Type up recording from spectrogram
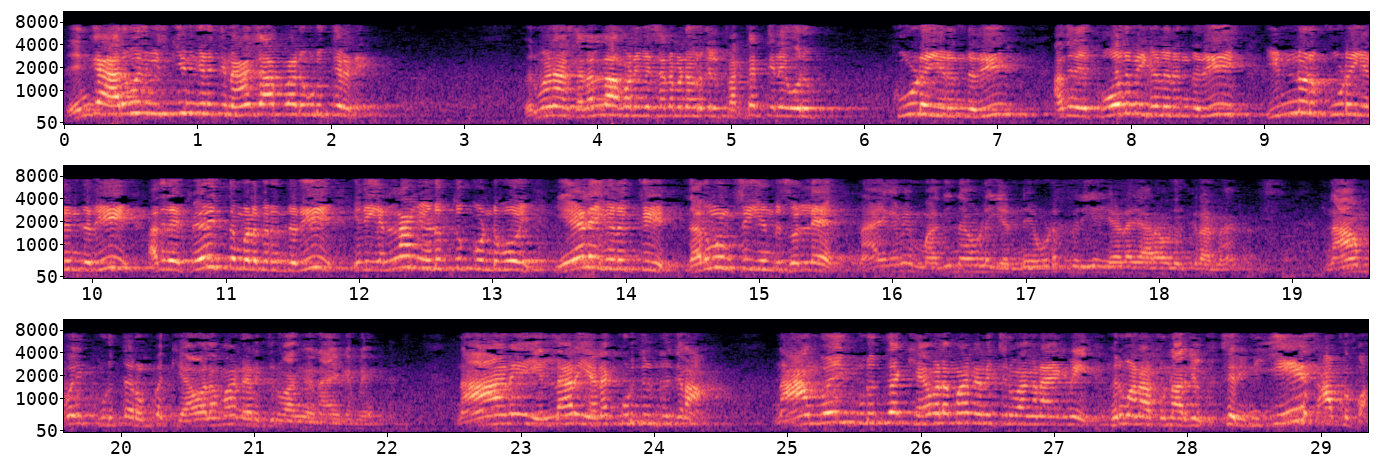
எங்க அறுபது மிஸ்கீன்களுக்கு நான் சாப்பாடு கொடுக்கிறேன்? பெருமானா செல்லல்லா கொடிவை செலவன் அவர்கள் பக்கத்திலே ஒரு கூடை இருந்தது அதிலே கோதுமைகள் இருந்தது இன்னொரு கூடை இருந்தது அதிலே பேரித்தம்பளம் இருந்தது இதை எல்லாம் எடுத்துக்கொண்டு போய் ஏழைகளுக்கு தர்மம் செய் என்று சொல்ல நாயகமே மதினாவுல என்னை விட பெரிய ஏழை யாராவது இருக்கிறானா நான் போய் கொடுத்த ரொம்ப கேவலமா நினைச்சிருவாங்க நாயகமே. நானே எல்லாரும் எனக்கு கொடுத்துட்டு இருக்கிறான் நான் போய் கொடுத்த கேவலமா நினைச்சிருவாங்க நாயகமே. பெருமானா சொன்னார்கள் சரி நீ ஏன் சாப்பிடுப்பா.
